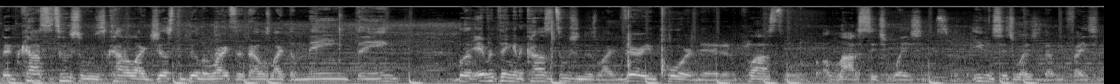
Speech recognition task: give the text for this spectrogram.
that the Constitution was kind of like just the Bill of Rights, that that was like the main thing. But everything in the Constitution is like very important and it applies to a lot of situations, even situations that we're facing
